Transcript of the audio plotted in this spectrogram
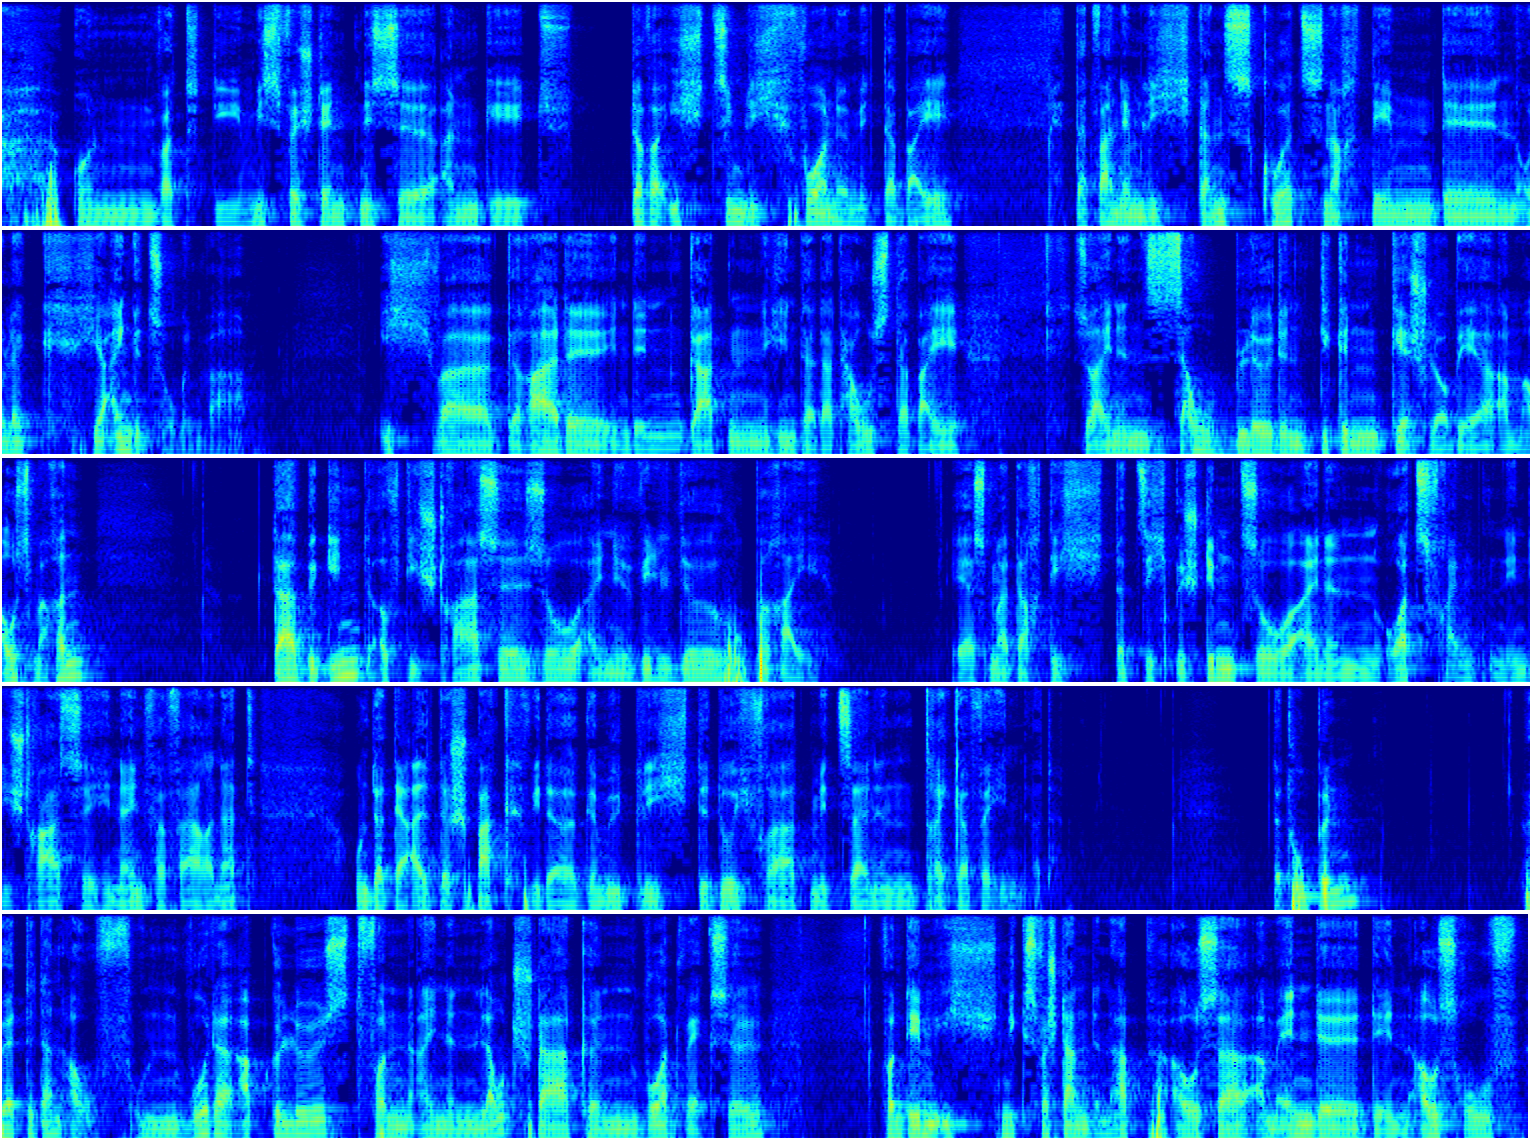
und was die Missverständnisse angeht, da war ich ziemlich vorne mit dabei. Das war nämlich ganz kurz nachdem den Oleg hier eingezogen war. Ich war gerade in den Garten hinter das Haus dabei, so einen saublöden, dicken Kirschlorbeer am Ausmachen, da beginnt auf die Straße so eine wilde Huperei. Erstmal dachte ich, dass sich bestimmt so einen Ortsfremden in die Straße hineinverfahren hat und dass der alte Spack wieder gemütlich die Durchfahrt mit seinen Trecker verhindert. Das Hupen hörte dann auf und wurde abgelöst von einem lautstarken Wortwechsel, von dem ich nix verstanden hab, außer am Ende den Ausruf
